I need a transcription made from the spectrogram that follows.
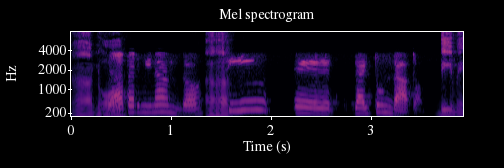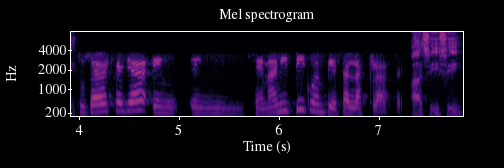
Ah, ya no. terminando, Ajá. sin eh, darte un dato. Dime. Tú sabes que ya en, en semana y pico empiezan las clases. Ah, sí, sí.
